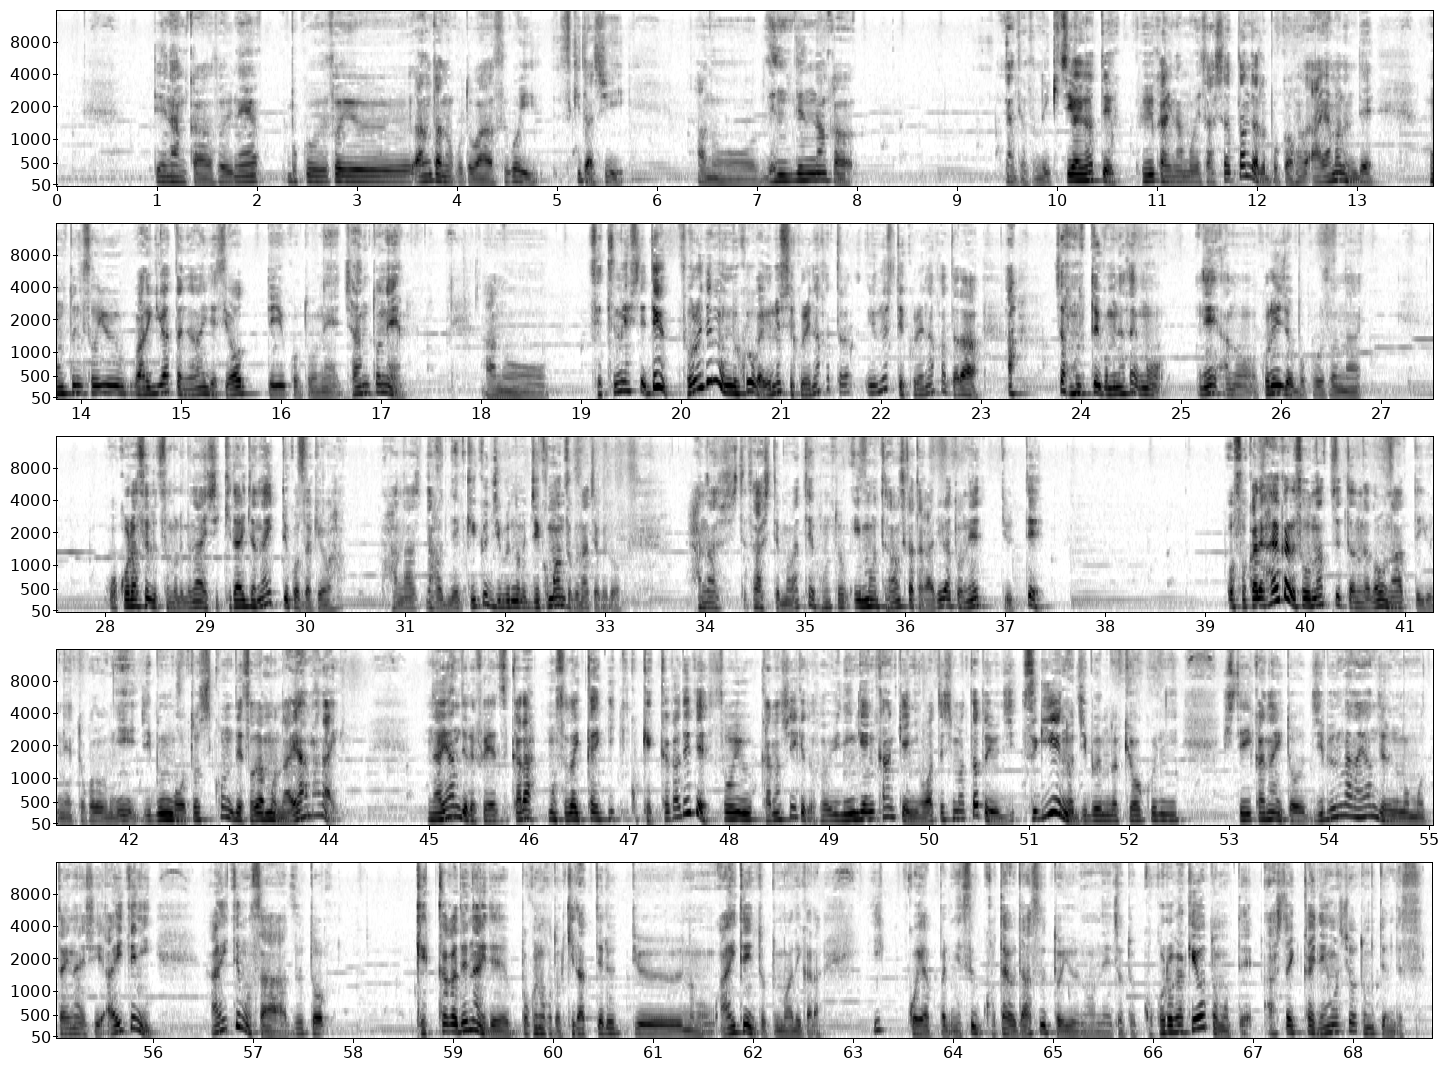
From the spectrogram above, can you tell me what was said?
で、なんかそういうね、僕、そういう、あなたのことはすごい好きだし、あの、全然なんか、なんていうの、その行き違いがあって不愉快な思いさせちゃったんだら僕は。謝るんで、本当にそういう悪気があったんじゃないですよっていうことをね、ちゃんとね、あの説明して、で、それでも向こうが許してくれなかったら、許してくれなかったら、あ、じゃあ本当にごめんなさい、もう、ね、あの、これ以上僕をそんな、怒らせるつもりもないし、嫌いじゃないっていうことだけは話、なんかね、結局自分の自己満足になっちゃうけど、話してさせてもらって、本当今まで楽しかったからありがとうねって言って、遅かれ早かれそうなってたんだろうなっていうね、ところに自分を落とし込んで、それはもう悩まない。悩んでるフェーズから、もうそれは一回一個結果が出て、そういう悲しいけど、そういう人間関係に終わってしまったという、次への自分の教訓にしていかないと、自分が悩んでるのももったいないし、相手に、相手もさ、ずっと、結果が出ないで僕のことを嫌ってるっていうのも相手にとっても悪いから、一個やっぱりね、すぐ答えを出すというのをね、ちょっと心がけようと思って、明日一回電話しようと思ってるんです。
